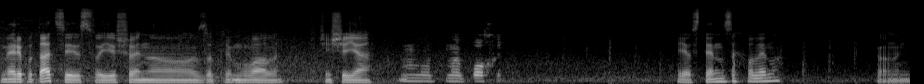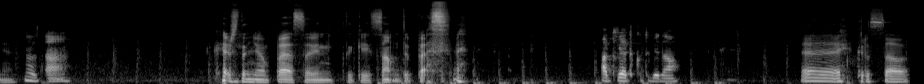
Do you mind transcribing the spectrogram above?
ми репутацію свою щойно запрямували. Чи ще я? Ну, ми похуй. Я встигну за хвилину? Певно, ні. Не знаю. Каже до нього пес, а він такий сам ти пес. Ответку тобі дав. Ей, красава.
